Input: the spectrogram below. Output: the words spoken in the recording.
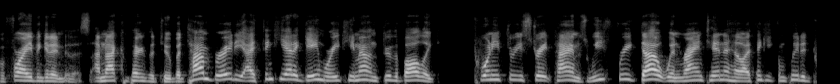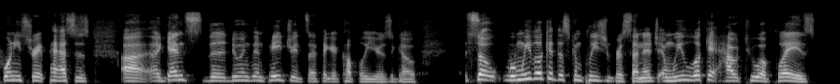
Before I even get into this, I'm not comparing the two. But Tom Brady, I think he had a game where he came out and threw the ball like 23 straight times. We freaked out when Ryan Tannehill, I think he completed 20 straight passes uh, against the New England Patriots, I think a couple of years ago. So when we look at this completion percentage and we look at how Tua plays,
